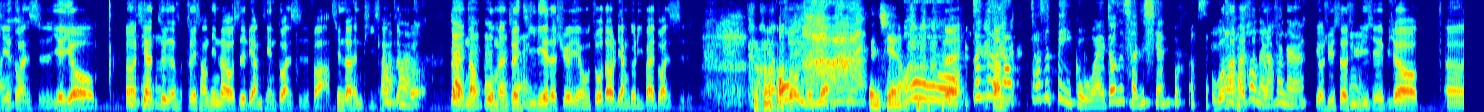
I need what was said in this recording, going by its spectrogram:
歇断食，也有呃，现在最最常听到的是两天断食法，现在很提倡这个。对，那我们最激烈的学员，我做到两个礼拜断食。两周的断食，神仙哦！对，真的要它是辟谷哎，就是成仙不不过他还是有去摄取一些比较呃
